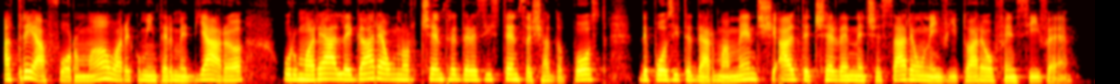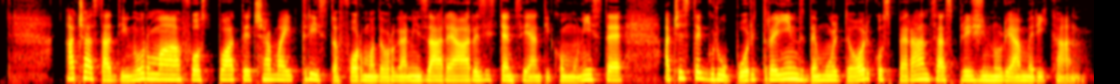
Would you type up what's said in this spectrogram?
A treia formă, oarecum intermediară, urmărea legarea unor centre de rezistență și adăpost, depozite de armament și alte cele necesare unei viitoare ofensive. Aceasta, din urmă, a fost poate cea mai tristă formă de organizare a rezistenței anticomuniste, aceste grupuri trăind de multe ori cu speranța sprijinului american.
